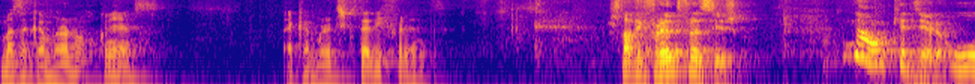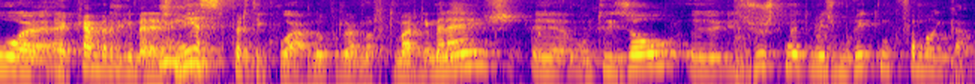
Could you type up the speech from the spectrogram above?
Mas a Câmara não reconhece. A Câmara diz que está diferente. Está diferente, Francisco? Não, quer dizer, o, a Câmara de Guimarães, nesse particular, no programa Retomar Guimarães, uh, utilizou uh, justamente o mesmo ritmo que Famalicão,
